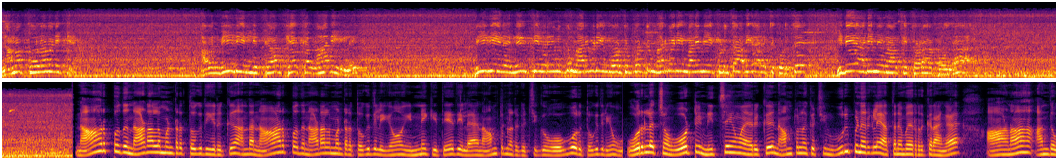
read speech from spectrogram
நமக்கு உணவளிக்க. அவன் வீதியில் நிற்கிறான் கேட்க நாதி இல்லை. வீதியில நிறுத்தியவர்களுக்கு மறுபடியும் ஓட்டு போட்டு மறுபடியும் வலிமையை கொடுத்து அதிகாரத்தை கொடுத்து இதே அடிமை வாழ்க்கை தொடர போகுதா நாற்பது நாடாளுமன்ற தொகுதி இருக்கு. அந்த நாற்பது நாடாளுமன்ற தொகுதியிலையும் இன்னைக்கு தேதியில நாம் தமிழர் கட்சிக்கு ஒவ்வொரு தொகுதியிலையும் ஒரு லட்சம் ஓட்டு நிச்சயமா இருக்கு. நாம் தமிழர் கட்சியின் உறுப்பினர்களே அத்தனை பேர் இருக்கிறாங்க. ஆனா அந்த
